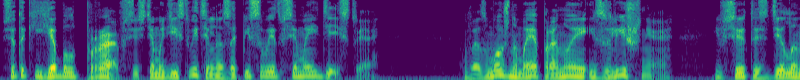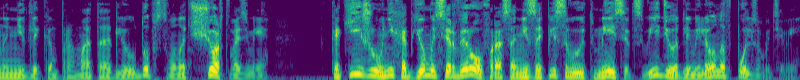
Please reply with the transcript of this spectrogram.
Все-таки я был прав, система действительно записывает все мои действия. Возможно, моя паранойя излишняя, и все это сделано не для компромата, а для удобства, но черт возьми! Какие же у них объемы серверов, раз они записывают месяц видео для миллионов пользователей?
